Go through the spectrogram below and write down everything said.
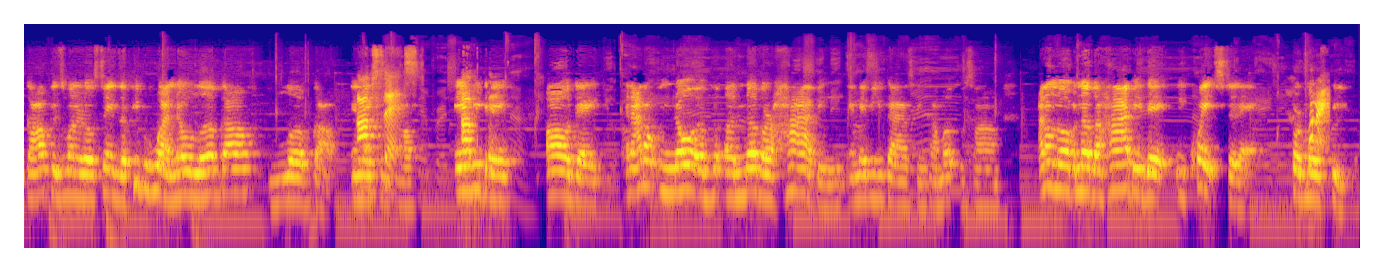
golf is one of those things that people who I know love golf love golf. And Obsessed. Every day, all day. And I don't know of another hobby, and maybe you guys can come up with some. I don't know of another hobby that equates to that for most right. people.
